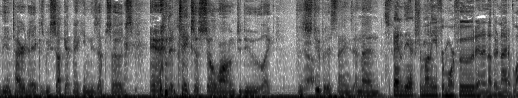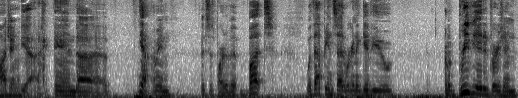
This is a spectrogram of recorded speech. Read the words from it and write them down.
the entire day because we suck at making these episodes, and it takes us so long to do like the stupidest things, and then spend the extra money for more food and another night of lodging. yeah, and uh, yeah, I mean, it's just part of it. But with that being said, we're gonna give you an abbreviated version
